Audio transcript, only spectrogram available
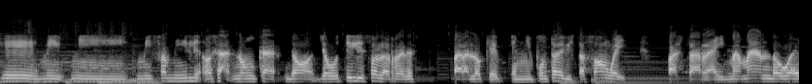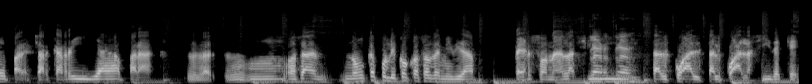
qué, mi, mi, mi familia, o sea, nunca, no, yo utilizo las redes para lo que en mi punto de vista son, güey, para estar ahí mamando, güey, para echar carrilla, para, mm, o sea, nunca publico cosas de mi vida personal así, Claro, claro. tal cual, tal cual, así de que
